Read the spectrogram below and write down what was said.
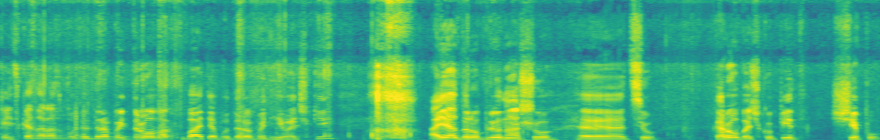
Кицька зараз буде дробити дрова, батя буде робити гівачки. А я дороблю нашу е, цю коробочку під щепу.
